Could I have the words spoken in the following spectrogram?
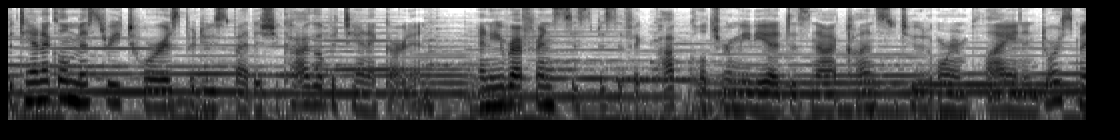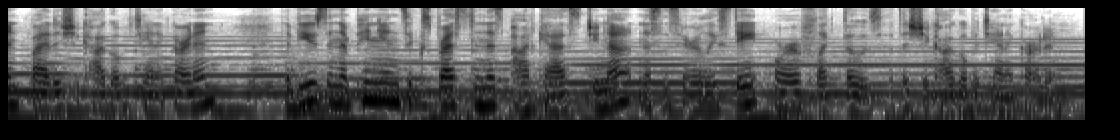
Botanical Mystery Tour is produced by the Chicago Botanic Garden. Any reference to specific pop culture media does not constitute or imply an endorsement by the Chicago Botanic Garden. The views and opinions expressed in this podcast do not necessarily state or reflect those of the Chicago Botanic Garden.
